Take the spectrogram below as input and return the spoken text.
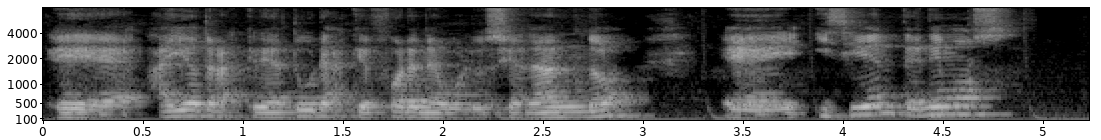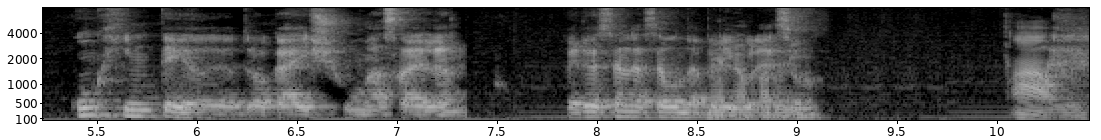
Eh, hay otras criaturas que fueron evolucionando. Eh, y si bien tenemos un hinteo de otro kaiju más adelante. Pero es en la segunda película, eso. Ah, bueno.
